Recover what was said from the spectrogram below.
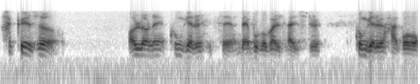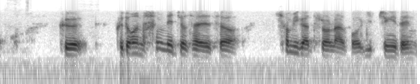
학교에서 언론에 공개를 했어요. 내부 고발 사실을 공개를 하고 그 그동안 학내 조사에서 혐의가 드러나고 입증이 된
